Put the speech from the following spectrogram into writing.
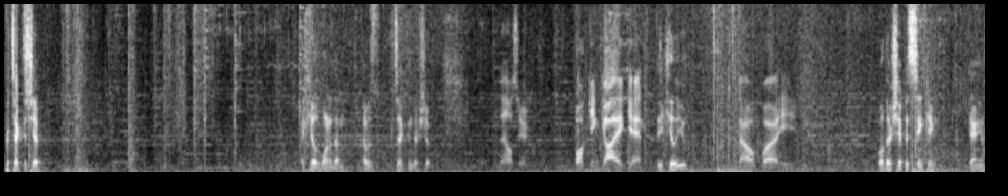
Protect the ship. I killed one of them that was protecting their ship. Who the hell's here? Fucking guy again. Did he kill you? No, but he. Well, their ship is sinking, Daniel.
